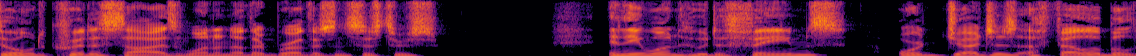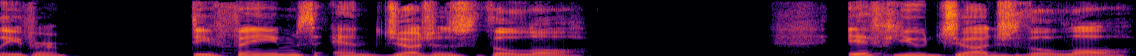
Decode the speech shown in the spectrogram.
Don't criticize one another, brothers and sisters. Anyone who defames or judges a fellow believer defames and judges the law. If you judge the law,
